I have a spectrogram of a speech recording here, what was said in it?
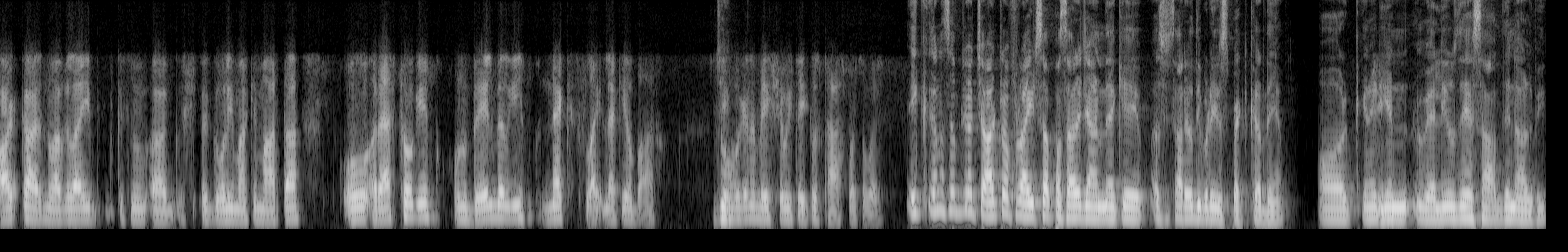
ਆਰ ਘਰ ਨੂੰ ਅਗਲਾ ਕਿਸ ਨੂੰ ਗੋਲੀ ਮਾਰ ਕੇ ਮਾਰਤਾ। ਉਹ ਅਰੈਸਟ ਹੋ ਗਏ ਉਹਨੂੰ ਬੇਲ ਮਿਲ ਗਈ। ਨੈਕਸਟ ਫਲਾਈਟ ਲੈ ਕੇ ਉਹ ਬਾਹਰ। ਜੀ। So we going make sure we take those passports away ਇੱਕ ਨਾ ਸਭ ਜਿਹੜਾ ਚਾਰਟਰ ਆਫ ਰਾਈਟਸ ਆਪਾਂ ਸਾਰੇ ਜਾਣਦੇ ਹਾਂ ਕਿ ਅਸੀਂ ਸਾਰੇ ਉਹਦੀ ਬੜੀ ਰਿਸਪੈਕਟ ਕਰਦੇ ਹਾਂ। ਔਰ ਕੈਨੇਡੀਅਨ ਵੈਲਿਊਜ਼ ਦੇ ਹਿਸਾਬ ਦੇ ਨਾਲ ਵੀ।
